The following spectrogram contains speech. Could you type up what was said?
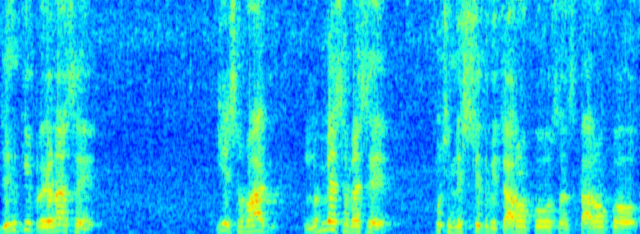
जिनकी प्रेरणा से ये समाज लंबे समय से कुछ निश्चित विचारों को, संस्कारों को,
